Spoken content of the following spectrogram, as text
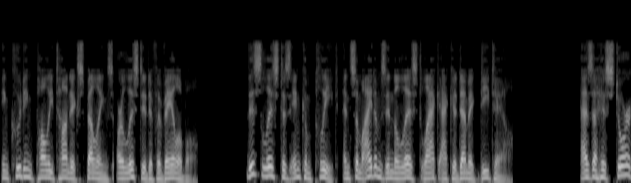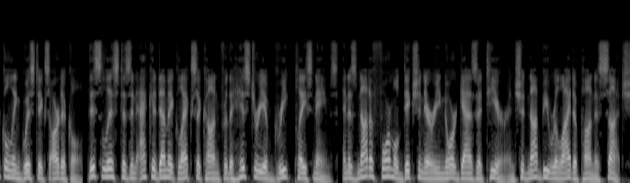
including polytonic spellings are listed if available. This list is incomplete, and some items in the list lack academic detail. As a historical linguistics article, this list is an academic lexicon for the history of Greek place names, and is not a formal dictionary nor gazetteer and should not be relied upon as such.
